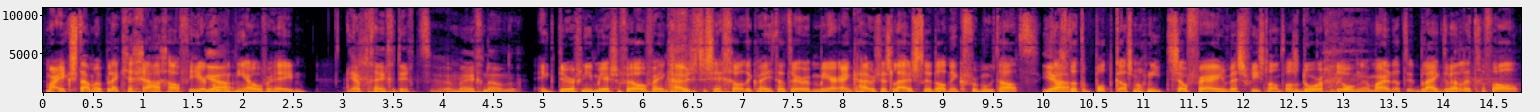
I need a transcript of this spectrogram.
maar ik sta mijn plekje graag af. Hier Ja. kom ik niet overheen. Je hebt geen gedicht eh, meegenomen? Ik durf niet meer zoveel over Enkhuizen te zeggen. Want ik weet dat er meer Enkhuizers luisteren dan ik vermoed had. Ik Ja? dacht dat de podcast nog niet zo ver in West-Friesland was doorgedrongen. Maar dat blijkt wel het geval.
